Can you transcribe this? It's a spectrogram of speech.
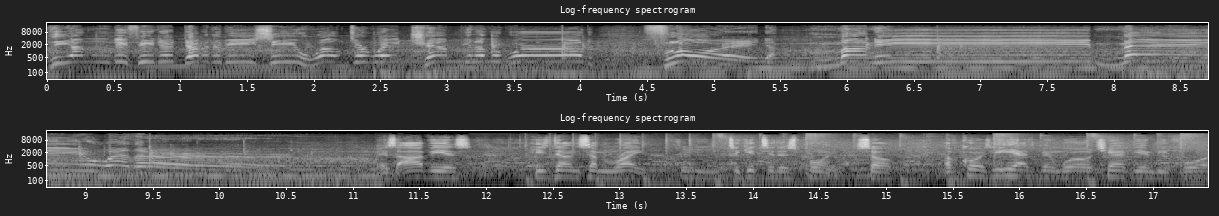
the undefeated WBC welterweight champion of the world, Floyd Money Mayweather. It's obvious he's done something right to get to this point. So, of course, he has been world champion before.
